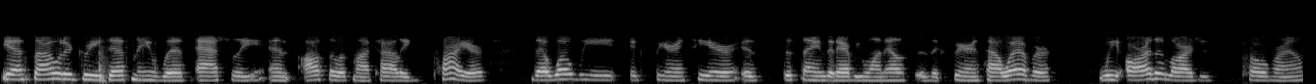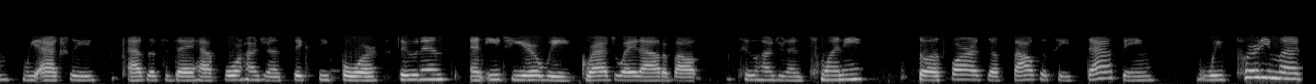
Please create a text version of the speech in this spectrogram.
Yes, I would agree definitely with Ashley and also with my colleague prior that what we experience here is the same that everyone else is experiencing. However, we are the largest program. We actually as of today, have 464 students, and each year we graduate out about 220. So, as far as the faculty staffing, we pretty much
